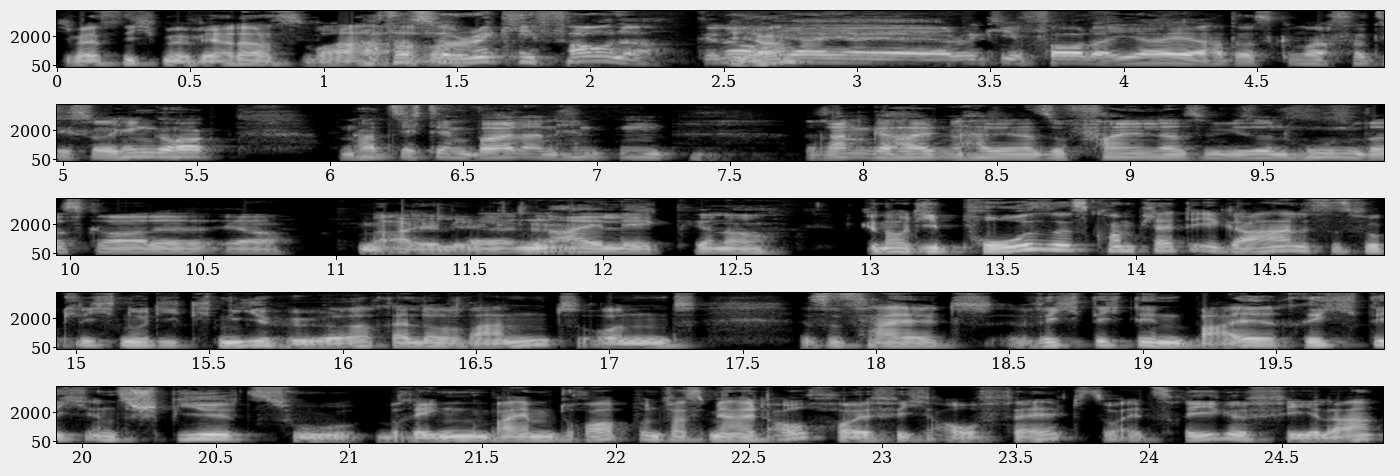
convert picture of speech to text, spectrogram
ich weiß nicht mehr, wer das war. Ach, das war Ricky Fowler, genau. Ja? Ja? ja, ja, ja, Ricky Fowler, ja, ja, hat das gemacht, hat sich so hingehockt und hat sich den Ball dann hinten rangehalten und hat ihn dann so fallen lassen, wie so ein Huhn, was gerade, ja, ein Ei legt. äh, ein ja. Ei legt, genau. Genau, die Pose ist komplett egal. Es ist wirklich nur die Kniehöhe relevant und es ist halt wichtig, den Ball richtig ins Spiel zu bringen beim Drop. Und was mir halt auch häufig auffällt, so als Regelfehler,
